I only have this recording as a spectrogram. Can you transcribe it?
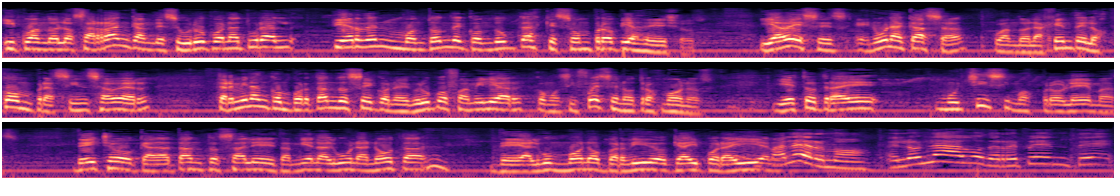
y cuando los arrancan de su grupo natural pierden un montón de conductas que son propias de ellos. Y a veces, en una casa, cuando la gente los compra sin saber, terminan comportándose con el grupo familiar como si fuesen otros monos. Y esto trae muchísimos problemas. De hecho, cada tanto sale también alguna nota de algún mono perdido que hay por ahí. en- Palermo, en los lagos, de repente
